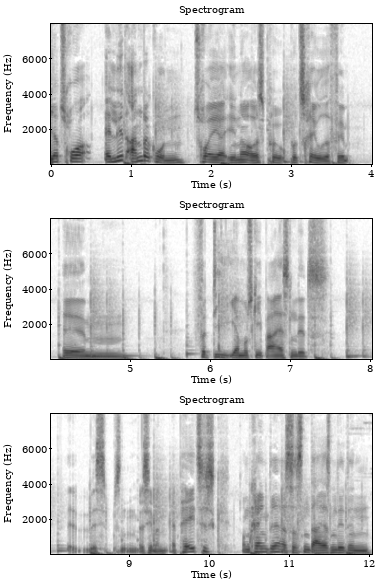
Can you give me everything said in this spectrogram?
jeg tror, af lidt andre grunde, tror jeg, jeg ender også på, på 3 ud af 5. Øhm, fordi jeg måske bare er sådan lidt, øh, sådan, hvad siger man, apatisk omkring det. Altså sådan, der er sådan lidt en,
